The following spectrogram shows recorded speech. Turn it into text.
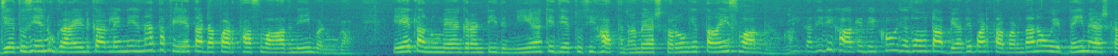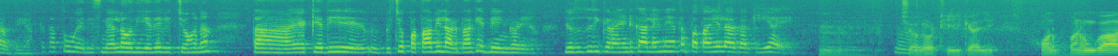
ਜੇ ਤੁਸੀਂ ਇਹਨੂੰ ਗ੍ਰਾਈਂਡ ਕਰ ਲੈਂਦੇ ਆ ਨਾ ਤਾਂ ਫੇਰ ਤੁਹਾਡਾ ਭਰਥਾ ਸਵਾਦ ਨਹੀਂ ਬਣੂਗਾ। ਇਹ ਤੁਹਾਨੂੰ ਮੈਂ ਗਾਰੰਟੀ ਦਿੰਨੀ ਆ ਕਿ ਜੇ ਤੁਸੀਂ ਹੱਥ ਨਾਲ ਮੈਸ਼ ਕਰੋਗੇ ਤਾਂ ਹੀ ਸਵਾਦ ਬਣੂਗਾ। ਕਦੀ ਵੀ ਖਾ ਕੇ ਦੇਖੋ ਜਦੋਂ ਢਾਬਿਆਂ ਤੇ ਭਰਥਾ ਬਣਦਾ ਨਾ ਉਹ ਇਦਾਂ ਹੀ ਮੈਸ਼ ਕਰਦੇ ਆ। ਇੱਕ ਤਾਂ ਧੂਏ ਦੀ ਸਮੈਲ ਆਉਂਦੀ ਇਹਦੇ ਵਿੱਚੋਂ ਹਨਾ? ਤਾਂ ਇੱਕ ਇਹਦੀ ਵਿੱਚੋਂ ਪਤਾ ਵੀ ਲੱਗਦਾ ਕਿ ਬੈਂਗਣ ਆ। ਜਦੋਂ ਤੁਸੀਂ ਗ੍ਰਾਈਂਡ ਕਰ ਲੈਂਦੇ ਆ ਤਾਂ ਪਤਾ ਨਹੀਂ ਲੱਗਦਾ ਕੀ ਆ ਇਹ। ਹੂੰ ਚਲੋ ਠੀਕ ਆ ਜੀ। ਹੁਣ ਬਣੂਗਾ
